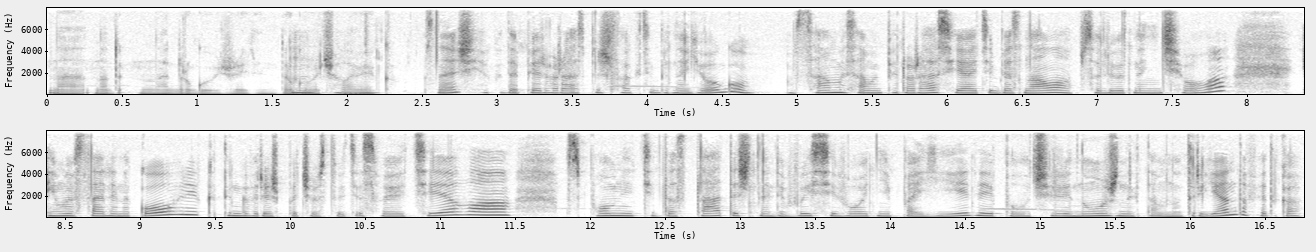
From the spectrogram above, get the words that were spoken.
на, на, на другую жизнь другого mm-hmm. человека. Знаешь, я когда первый раз пришла к тебе на йогу, в самый-самый первый раз я о тебе знала абсолютно ничего, и мы встали на коврик, ты говоришь, почувствуйте свое тело, вспомните, достаточно ли вы сегодня поели и получили нужных там нутриентов. Я такая,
